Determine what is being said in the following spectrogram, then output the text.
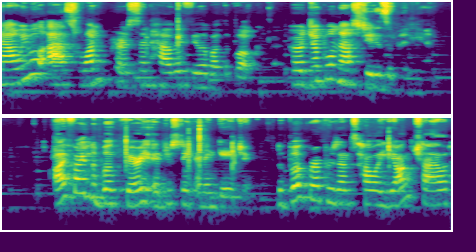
Now we will ask one person how they feel about the book. Herjup will now state his opinion. I find the book very interesting and engaging. The book represents how a young child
